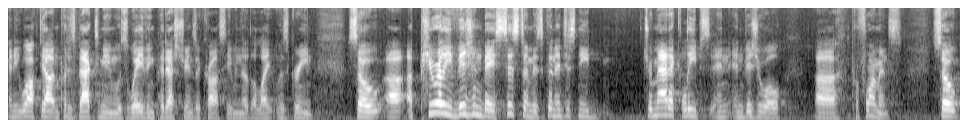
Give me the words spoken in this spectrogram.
and he walked out and put his back to me and was waving pedestrians across, even though the light was green. So uh, a purely vision-based system is going to just need dramatic leaps in, in visual uh, performance. So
